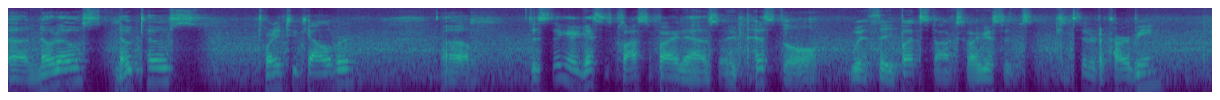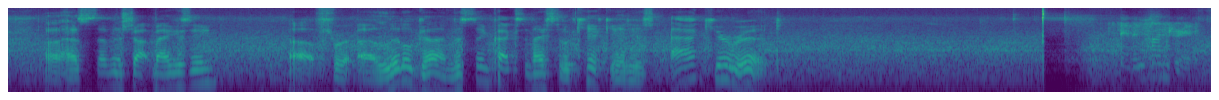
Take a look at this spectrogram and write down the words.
uh, Notos, Notos 22 caliber. Um, this thing, I guess, is classified as a pistol with a buttstock, so I guess it's considered a carbine. Uh, has seven-shot magazine. Uh, for a little gun, this thing packs a nice little kick. It is accurate. 700.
